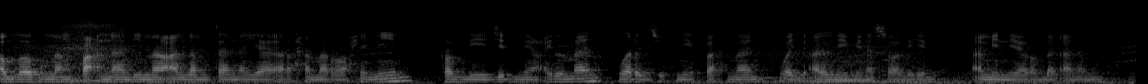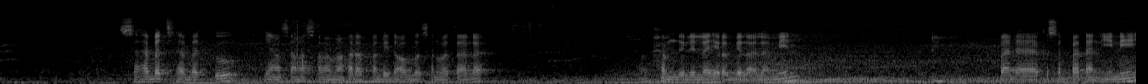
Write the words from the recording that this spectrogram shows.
Allahumma anfa'na bima 'allamtana ya arhamar rahimin. Rabbi jidni ilman warzuqni fahman waj'alni minas solihin. Amin ya rabbal alamin. Sahabat-sahabatku yang sama-sama mengharapkan ridha Allah Subhanahu wa taala. Alhamdulillahirabbil alamin. Pada kesempatan ini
